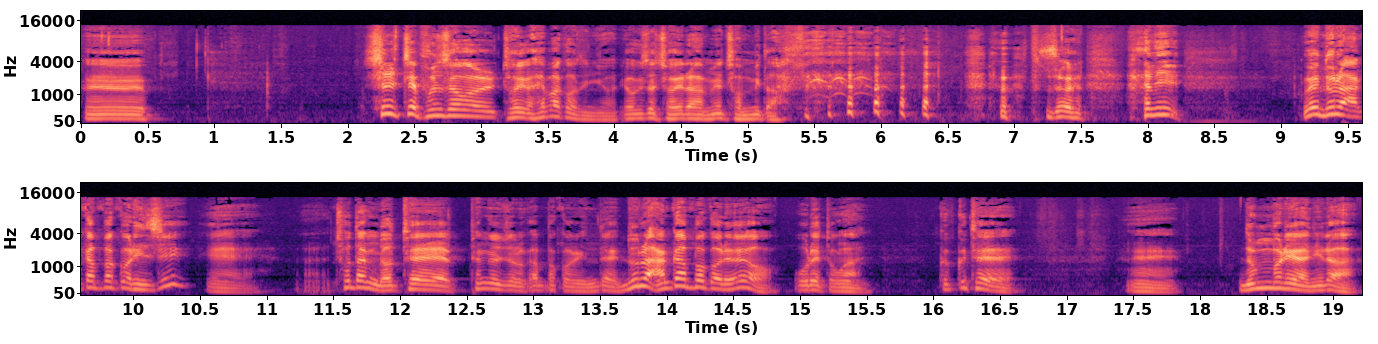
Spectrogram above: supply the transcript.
그 실제 분석을 저희가 해봤거든요. 여기서 저희라 하면 접니다. 분석을 아니 왜 눈을 안 깜빡거리지? 예. 초당 몇 회 평균적으로 깜빡거리는데 눈을 안 깜빡거려요. 오랫동안. 그 끝에 예. 눈물이 아니라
